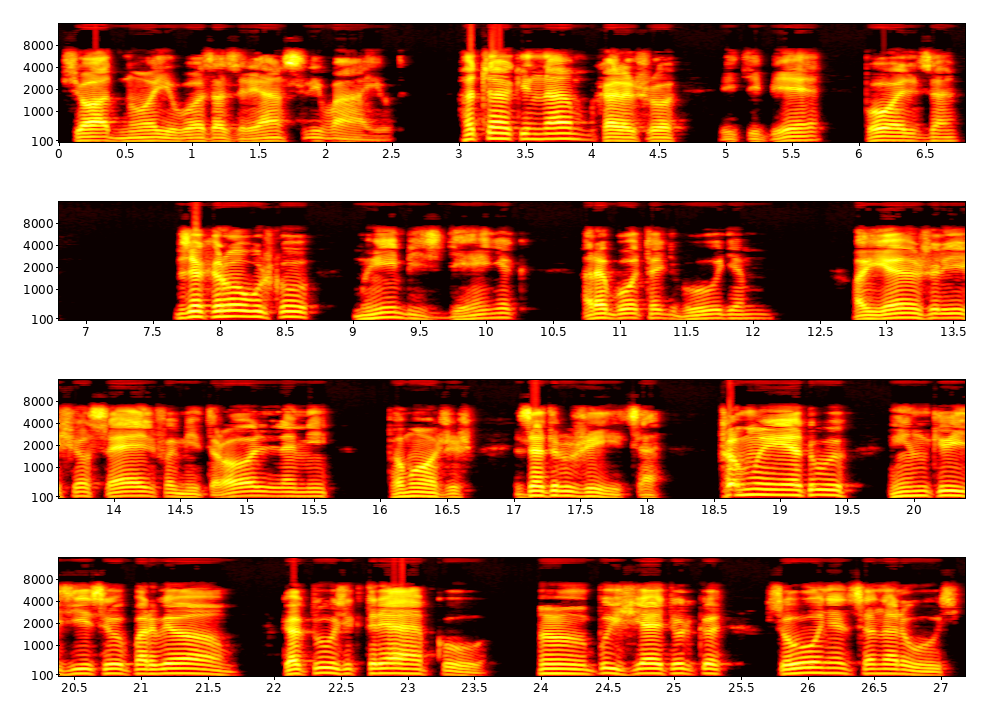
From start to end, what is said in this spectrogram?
все одно его зазря сливают. А так и нам хорошо, и тебе польза. За кровушку мы без денег работать будем. А ежели еще с эльфами-троллями поможешь задружиться, то мы эту инквизицию порвем, как тузик тряпку. Ну, пущай только сунется на Русь.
